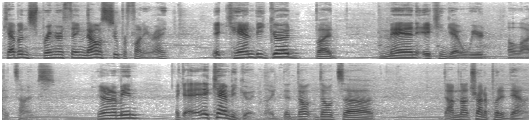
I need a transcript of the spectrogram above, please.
Kevin Springer thing, that was super funny, right? It can be good, but man, it can get weird a lot of times. You know what I mean? Like it can be good. Like don't don't. uh I'm not trying to put it down.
